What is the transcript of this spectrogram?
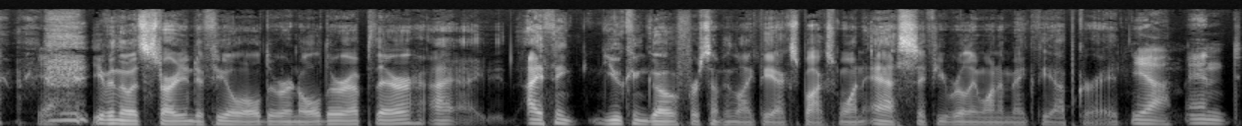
yeah. even though it's starting to feel older and older up there. I I think you can go for something like the Xbox One S if you really want to make the upgrade. Yeah, and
